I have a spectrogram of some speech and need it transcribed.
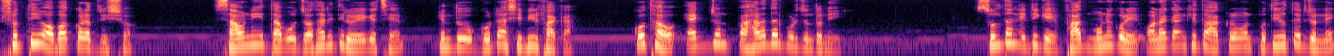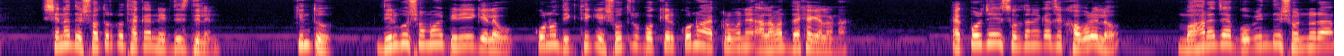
সত্যিই অবাক করা দৃশ্য। সাউনি তাবু যথারীতি রয়ে গেছে, কিন্তু গোটা শিবির ফাঁকা। কোথাও একজন পাহারাদার পর্যন্ত নেই। সুলতান এটিকে ফাঁদ মনে করে অনাকাঙ্ক্ষিত আক্রমণ প্রতিহতের জন্য সেনাদের সতর্ক থাকার নির্দেশ দিলেন। কিন্তু দীর্ঘ সময় পেরিয়ে গেলেও কোনো দিক থেকে শত্রুপক্ষের কোনো আক্রমণের আলামত দেখা গেল না। এক পর্যায়ে সুলতানের কাছে খবর এলো, মহারাজা গোবিন্দের সৈন্যরা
